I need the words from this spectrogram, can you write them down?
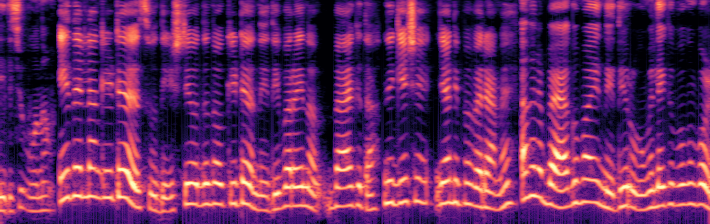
തിരിച്ചു പോന്നു. ഇതെല്ലാം കേട്ട് സുധീഷിനെ ഒന്ന് നോക്കിയിട്ട് നിധി പറയുന്നു ബാഗ് താ നികേഷ് ഞാനിപ്പോ വരാമേ. അങ്ങനെ ബാഗുമായി നിധി റൂമിലേക്ക് പോകുമ്പോൾ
